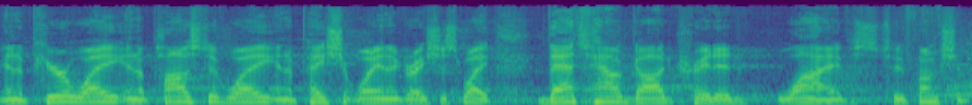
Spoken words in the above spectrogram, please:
in a pure way, in a positive way, in a patient way, in a gracious way. That's how God created wives to function.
